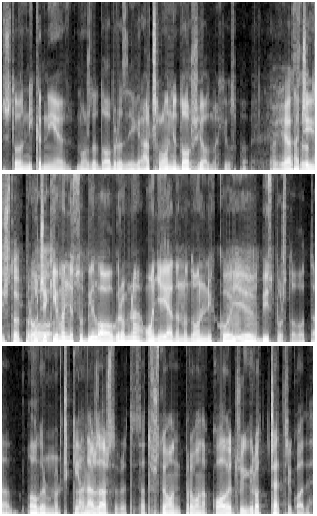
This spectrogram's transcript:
što nikad nije možda dobro za igrača, ali on je došao i odmah je uspeo. Pa jeste, Znači, zato što je prvo... Očekivanja su bila ogromna, on je jedan od onih koji je Mhm. ispoštovao ta ogromna A očekivanja. znaš zašto, brate? Zato što je on prvo na koleđu igrao četiri godine.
